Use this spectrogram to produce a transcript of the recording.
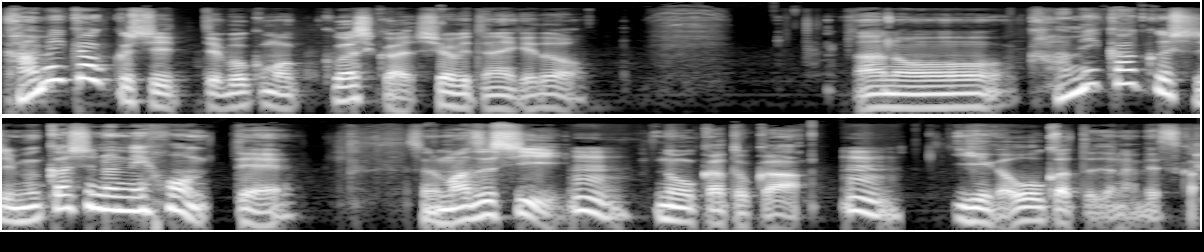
神隠しって僕も詳しくは調べてないけど、あの、神隠し、昔の日本って、その貧しい農家とか、家が多かったじゃないですか。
